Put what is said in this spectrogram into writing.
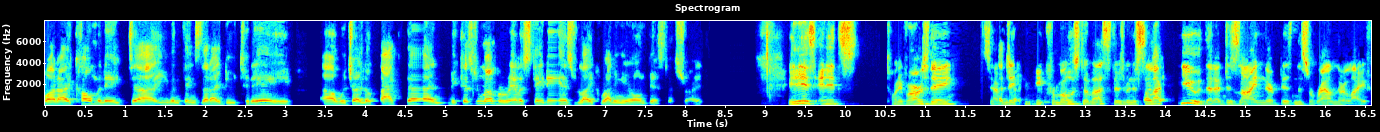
but I culminate uh, even things that I do today, uh, which I look back then. Because remember, real estate is like running your own business, right? It is, and it's 24 hours a day, seven That's days right. a week for most of us. There's been a select right. few that have designed their business around their life.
